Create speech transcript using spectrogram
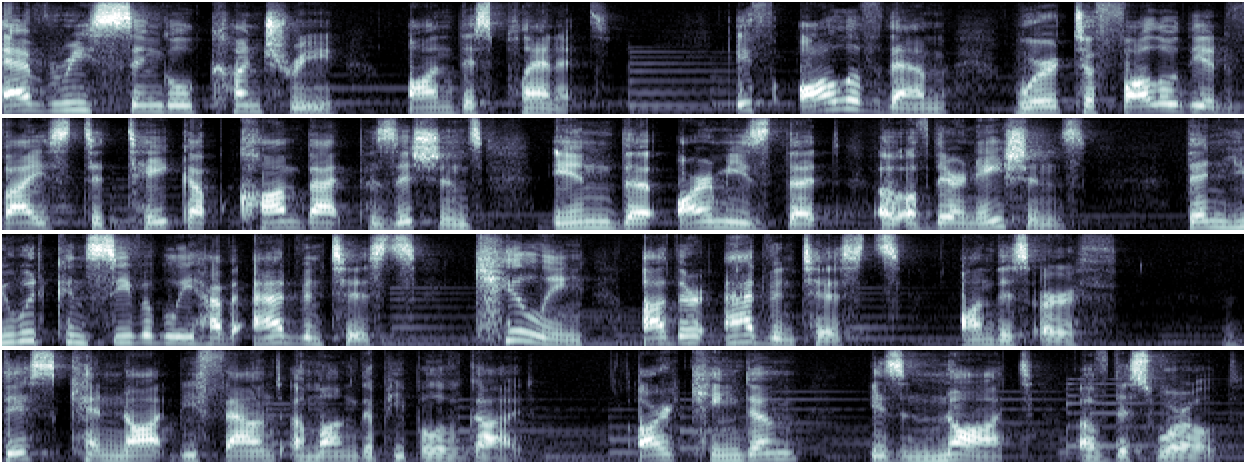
every single country on this planet. if all of them were to follow the advice to take up combat positions in the armies that, of their nations, then you would conceivably have Adventists killing other Adventists on this earth. This cannot be found among the people of God. Our kingdom is not of this world.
